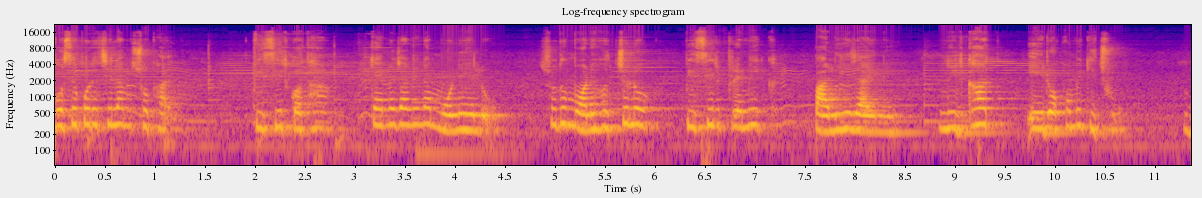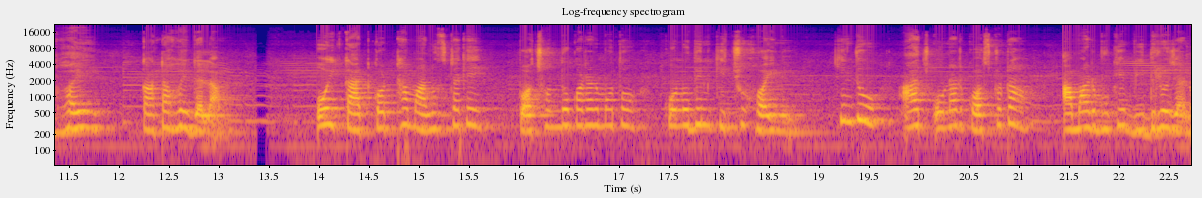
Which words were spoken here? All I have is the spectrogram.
বসে পড়েছিলাম সোফায়। পিসির কথা কেন জানি না মনে এলো, শুধু মনে হচ্ছিল পিসির প্রেমিক পালিয়ে যায়নি। নির্ঘাত এই রকমই কিছু। ভয়ে কাঁটা হয়ে গেলাম। ওই কাঠকট্টা মানুষটাকে পছন্দ করার মতো কোনো দিন কিছু হয়নি। কিন্তু আজ ওনার কষ্টটা আমার বুকে বিঁধল যেন।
